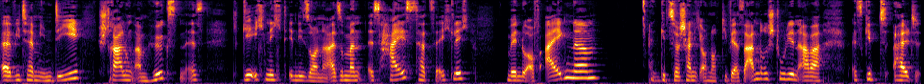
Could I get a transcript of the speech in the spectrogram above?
äh, Vitamin D Strahlung am höchsten ist, gehe ich nicht in die Sonne. Also man, es heißt tatsächlich, wenn du auf eigene gibt es wahrscheinlich auch noch diverse andere Studien, aber es gibt halt,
